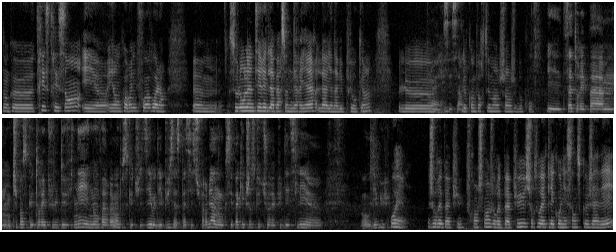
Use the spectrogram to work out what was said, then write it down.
Donc euh, très stressant euh, et, encore une fois, voilà. selon l'intérêt de la personne derrière, là, il n'y en avait plus aucun. Le, le comportement change beaucoup. Et ça, t'aurais pas. Hum, tu penses que tu aurais pu le deviner? Non, pas vraiment, parce que tu disais au début, ça se passait super bien. Donc c'est pas quelque chose que tu aurais pu déceler au début. Ouais, J'aurais pas pu. Franchement, j'aurais pas pu, surtout avec les connaissances que j'avais.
